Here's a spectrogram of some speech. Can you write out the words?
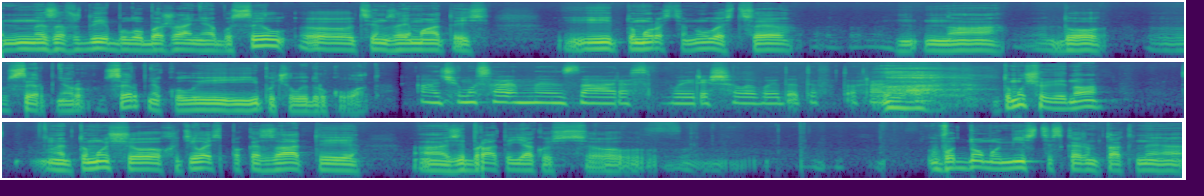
не завжди було бажання або сил е, цим займатись. І тому розтягнулося це на до е, серпня, серпня, коли її почали друкувати. А чому саме зараз вирішили видати фотографію? Тому що війна, е, тому що хотілося показати, зібрати якось в одному місці, скажімо так, не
